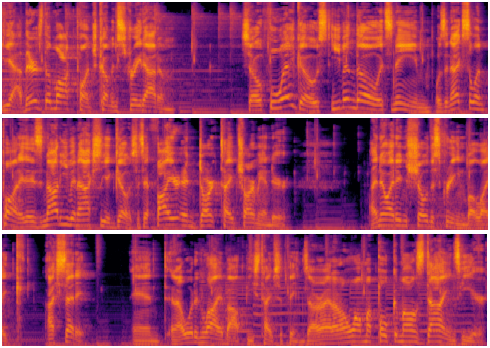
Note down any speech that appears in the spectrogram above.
yeah, there's the Mach Punch coming straight at him. So Fue Ghost, even though its name was an excellent pun, it is not even actually a ghost. It's a fire and dark type Charmander. I know I didn't show the screen, but like, I said it. And, and I wouldn't lie about these types of things, alright? I don't want my Pokemon's dyings here.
